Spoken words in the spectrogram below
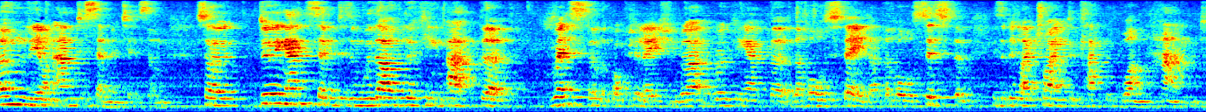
only on anti-Semitism. So doing anti-Semitism without looking at the rest of the population, without looking at the, the whole state, at the whole system, is a bit like trying to clap with one hand,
